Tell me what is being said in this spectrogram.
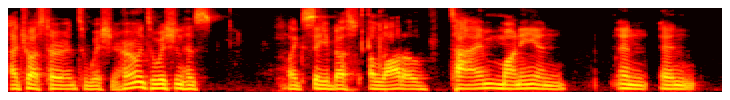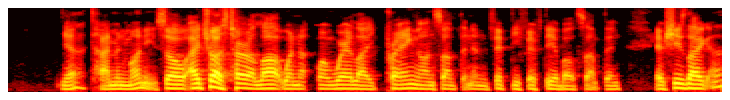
I trust her intuition. Her intuition has like saved us a lot of time, money, and and and yeah, time and money. So I trust her a lot when when we're like praying on something and 50-50 about something. If she's like, uh,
